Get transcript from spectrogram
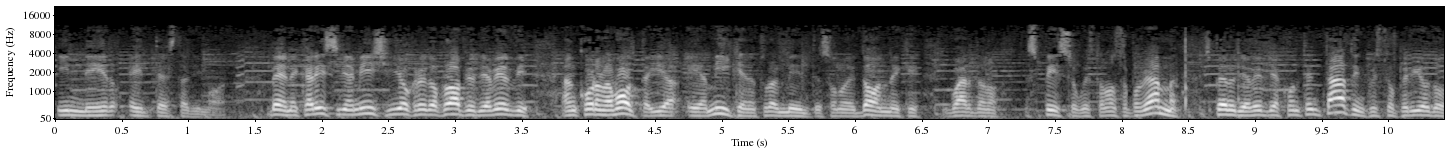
in nero e in testa di moro. Bene, carissimi amici, io credo proprio di avervi ancora una volta, io e amiche naturalmente, sono le donne che guardano spesso questo nostro programma, spero di avervi accontentato in questo periodo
